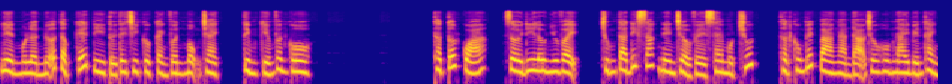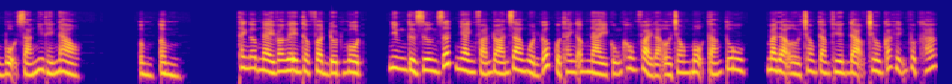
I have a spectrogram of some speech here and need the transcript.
liền một lần nữa tập kết đi tới Tây Chi cực cảnh vân mộng trạch, tìm kiếm vân cô. Thật tốt quá, rời đi lâu như vậy, chúng ta đích xác nên trở về xem một chút, thật không biết ba ngàn đạo châu hôm nay biến thành bộ dáng như thế nào. Ầm ầm. Thanh âm này vang lên thập phần đột ngột, nhưng Từ Dương rất nhanh phán đoán ra nguồn gốc của thanh âm này cũng không phải là ở trong mộ táng tu, mà là ở trong tam thiên đạo châu các lĩnh vực khác.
